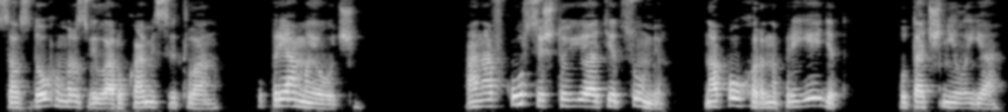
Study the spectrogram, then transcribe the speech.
Со вздохом развела руками Светлана. Упрямая очень. Она в курсе, что ее отец умер, на похороны приедет?» — уточнила я.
